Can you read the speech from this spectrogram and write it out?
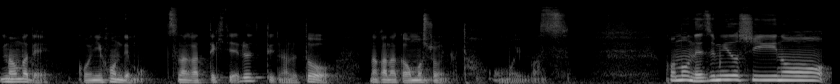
今までこう日本でもつながってきてるってなるとなかなか面白いなと思います。このネズミ年の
